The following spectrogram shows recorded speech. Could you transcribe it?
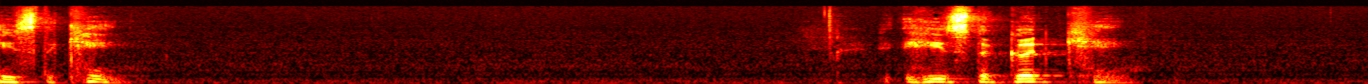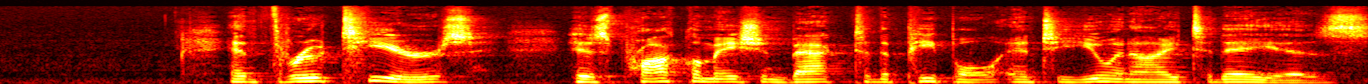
He's the king. He's the good king. And through tears, his proclamation back to the people and to you and I today is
